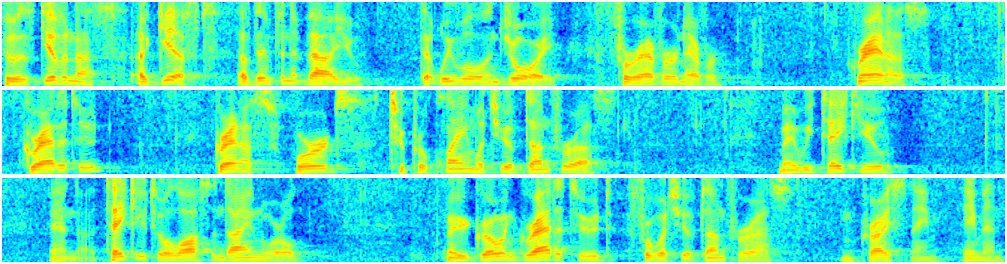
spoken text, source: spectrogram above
who has given us a gift of infinite value that we will enjoy forever and ever. Grant us gratitude, grant us words to proclaim what you have done for us. May we take you and uh, take you to a lost and dying world. May we grow in gratitude for what you have done for us. In Christ's name, amen.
